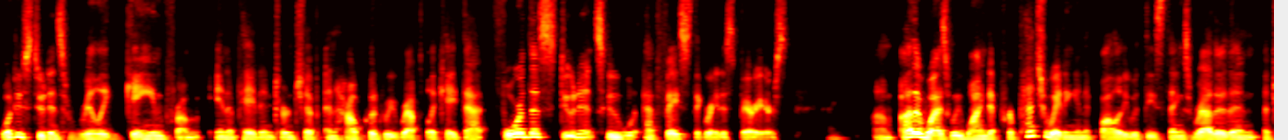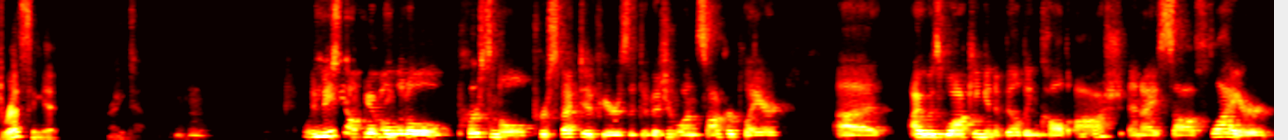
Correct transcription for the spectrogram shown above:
what do students really gain from in a paid internship, and how could we replicate that for the students who have faced the greatest barriers? Um, otherwise, we wind up perpetuating inequality with these things rather than addressing it. Right. Mm-hmm. Well, and maybe I'll give a little personal perspective here as a Division One soccer player. Uh, I was walking in a building called Osh, and I saw a flyer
